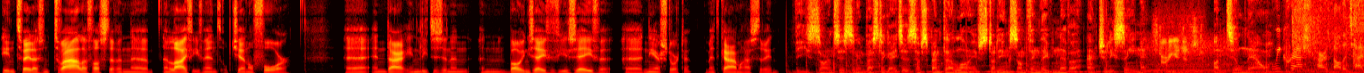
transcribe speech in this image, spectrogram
in 2012 was er een, uh, een live event op Channel 4. Uh, en daarin lieten ze een, een Boeing 747 uh, neerstorten met camera's erin. These scientists and investigators have spent their lives studying something they've never actually seen. Until now. We crash cars all the time.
